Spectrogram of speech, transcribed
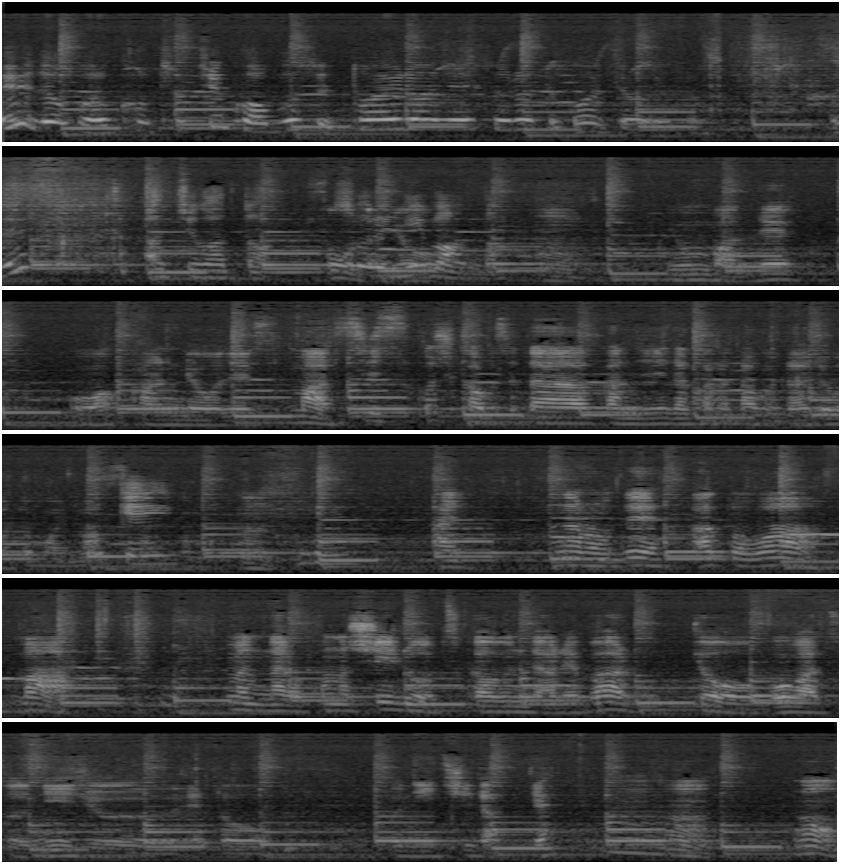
えだからか土かぶせ平らにするって書いてあるじゃん。え？あ違った。そうだよ。れ2番だ。うん。4番でおわ完了です。まあ土少しかぶせた感じだから多分大丈夫と思います。OK うん。はい。なのであとはまあまあなんかこのシールを使うんであれば今日5月20えっと日だっけ？うん。うん。の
